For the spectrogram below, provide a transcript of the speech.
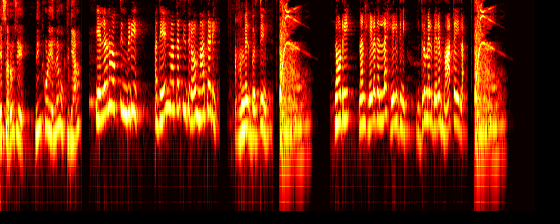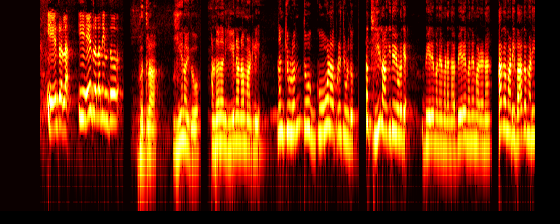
ಏ ಸರೋಜಿ ನಿಂತ್ಕೊಳ್ಳಿ ಎಲ್ಲೇ ಹೋಗ್ತೀನಿಯಾ ಎಲ್ಲಾನು ಹೋಗ್ತೀನಿ ಬಿಡಿ. ಅದೇನ್ ಮಾತಾಡ್ತಿದ್ದೀರೋ ಮಾತಾಡಿ. ಆಮೇಲೆ ಬರ್ತೀನಿ. ನೋಡ್ರಿ ನಾನು ಹೇಳೋದೆಲ್ಲ ಹೇಳಿದೀನಿ. ಇದ್ರ ಮೇಲೆ ಬೇರೆ ಮಾತೇ ಇಲ್ಲ. ಏನ್ರಲ್ಲ ಏನ್ರಲ್ಲ ನಿಮ್ದು? ಭದ್ರಾ ಏನೋ ಇದು? ಅಣ್ಣ ನಾನು ಏನಣ್ಣ ಮಾಡ್ಲಿ? ನನ್ ಕಿವಳಂತೂ ಗೋಳಾಗ್ಬಿಡ್ತಿ ಇವಳದು ಇವಳ್ದು. ಅದ್ ಏನಾಗಿದೆ ಇವಳಿಗೆ? ಬೇರೆ ಮನೆ ಮಾಡೋಣ ಬೇರೆ ಮನೆ ಮಾಡೋಣ. ಆಗ ಮಾಡಿ ಭಾಗ ಮಾಡಿ.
